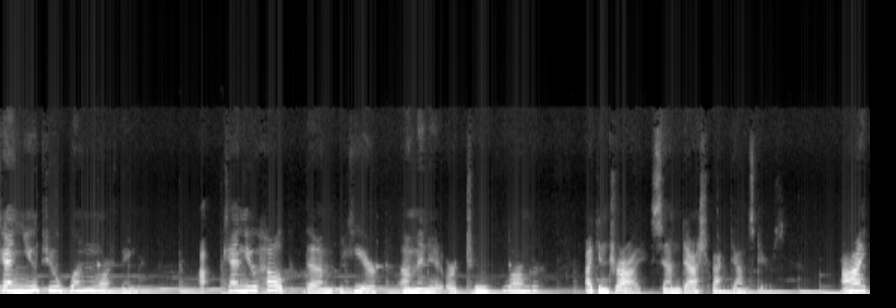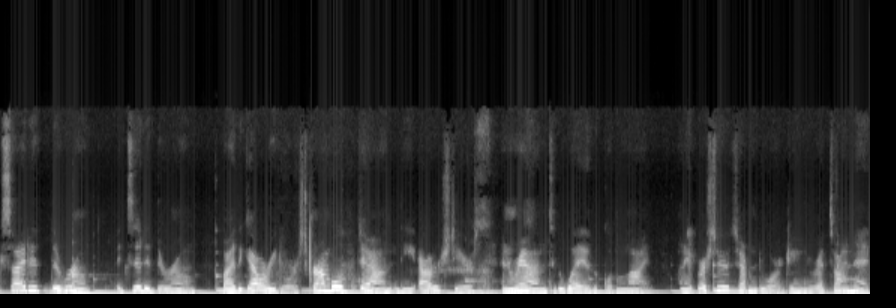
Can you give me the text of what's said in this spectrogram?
Can you do one more thing? Uh, can you help them here a minute or two longer? I can try. Sam dashed back downstairs. I exited the room, exited the room by the gallery door, scrambled down the outer stairs, and ran to the way of the Golden Lion. When I burst through the tavern door, Jamie, Redshaw, Ned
